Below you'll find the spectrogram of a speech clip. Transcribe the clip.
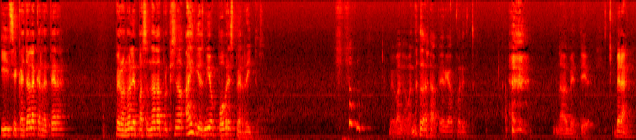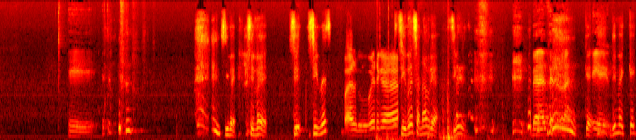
Y se cayó a la carretera. Pero no le pasó nada porque si no, ay Dios mío, pobres perritos. Me van a mandar a la verga por esto. No, es mentira. Verán. Eh, este- Si ve, si ve, si, si ves, Valgo, verga. si ves Sanabria, si ves, Eh, dime qué,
